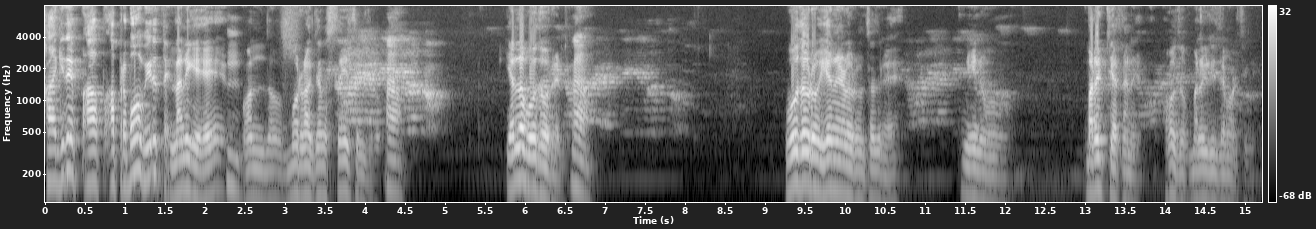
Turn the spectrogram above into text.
ಹಾಗಿದೆ ಆ ಆ ಪ್ರಭಾವ ಬೀರುತ್ತೆ. ನನಗೆ ಒಂದು ಒಂದು ಮೂರ್ನಾಲ್ಕು ಜನ ಸ್ನೇಹಿತರಿದ್ರು. ಹಾ. ಎಲ್ಲ ಓದೋರು ಹಾ. ಓದೋರು ಏನು ಹೇಳೋರು ಅಂತಂದರೆ ನೀನು ಮಲಗ್ತೀಯ ತಾನೆ? ಹೌದು ಮಲಗಿ ನಿದ್ದೆ ಮಾಡ್ತೀನಿ.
